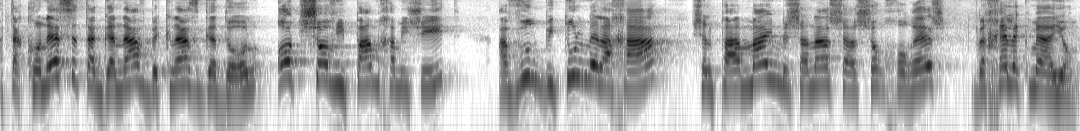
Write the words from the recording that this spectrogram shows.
אתה כונס את הגנב בקנס גדול, עוד שווי פעם חמישית, עבור ביטול מלאכה של פעמיים בשנה שהשור חורש בחלק מהיום.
